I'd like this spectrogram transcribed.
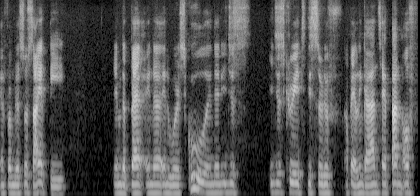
and from their society in the in the in the worst school. And then it just it just creates this sort of apa ya lingkaran setan of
